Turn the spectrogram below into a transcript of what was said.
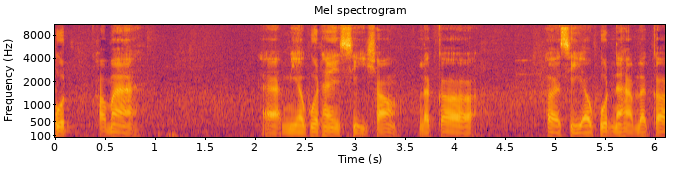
พุทเข้ามาอ่ามีเอาพุทให้ 4 ช่อง แล้วก็เออสี่เอาพุทนะครับ แล้วก็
